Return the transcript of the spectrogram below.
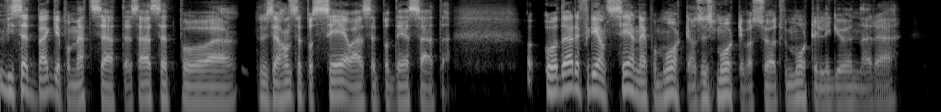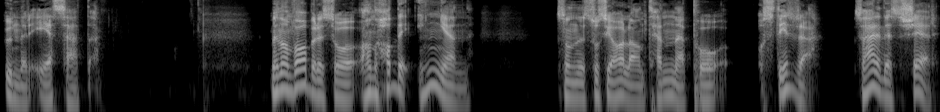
Vi sitter begge på midtsetet, så jeg sitter på, uh, han sitter på C, og jeg sitter på D-setet. Og det er det fordi han ser ned på Morty. Han syns Morty var søt, for Morty ligger under, eh, under E-setet. Men han var bare så Han hadde ingen sånne sosiale antenner på å stirre. Så her er det som skjer.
